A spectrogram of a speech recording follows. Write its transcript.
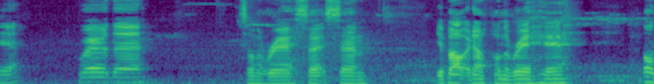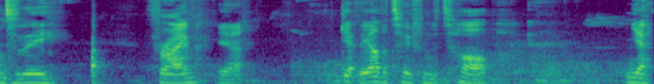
Yeah. Where are the? It's on the rear, so it's um, you're bolted up on the rear here, onto the frame. Yeah. Get the other two from the top. Yeah,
